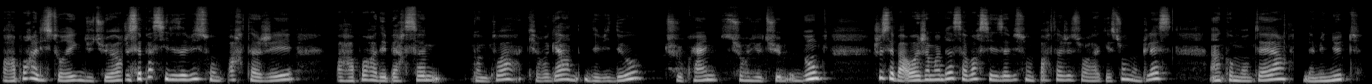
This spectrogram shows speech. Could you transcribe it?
par rapport à l'historique du tueur. Je ne sais pas si les avis sont partagés par rapport à des personnes comme toi qui regardent des vidéos true crime sur YouTube. Donc, je sais pas, j'aimerais bien savoir si les avis sont partagés sur la question, donc laisse un commentaire, la minute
